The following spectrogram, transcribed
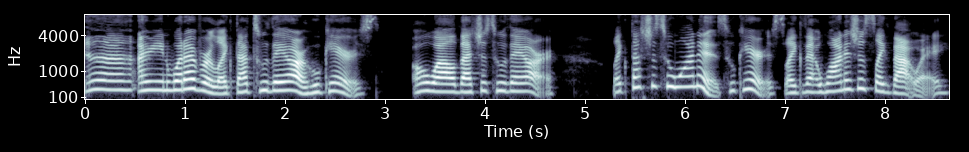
eh, I mean, whatever, like that's who they are. Who cares? Oh, well, that's just who they are. Like that's just who Juan is. Who cares? Like that Juan is just like that way.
